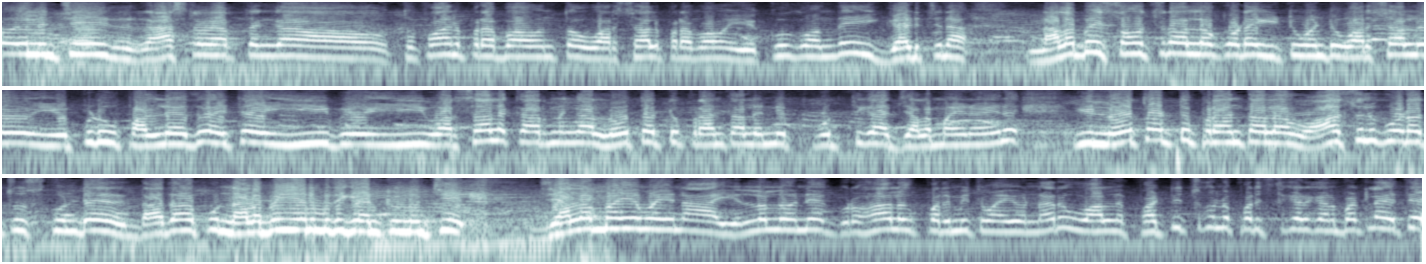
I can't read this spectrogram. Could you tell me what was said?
రోజుల నుంచి రాష్ట్ర వ్యాప్తంగా తుఫాను ప్రభావంతో వర్షాల ప్రభావం ఎక్కువగా ఉంది. ఈ గడిచిన నలభై సంవత్సరాల్లో కూడా ఇటువంటి వర్షాలు ఎప్పుడూ పడలేదు. అయితే ఈ ఈ వర్షాల కారణంగా లోతట్టు ప్రాంతాలన్నీ పూర్తిగా జలమైనవి ఈ లోతట్టు ప్రాంతాల వాసులు కూడా చూసుకుంటే దాదాపు నలభై ఎనిమిది గంటల నుంచి జలమయమైన ఆ ఇళ్ళలోనే గృహాలకు పరిమితం అయి ఉన్నారు. వాళ్ళని పట్టించుకున్న పరిస్థితి కూడా అయితే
